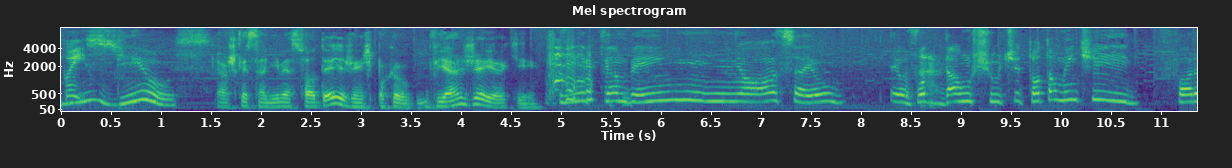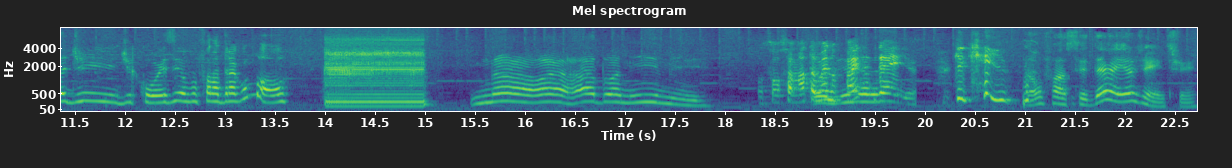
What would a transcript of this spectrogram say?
Foi isso. Meu Deus! Eu acho que esse anime é só dele, gente, porque eu viajei aqui. Eu também. Nossa, eu. Eu vou dar um chute totalmente fora de, de coisa e eu vou falar Dragon Ball. Não, é errado o anime. O Sousama também não faz ideia. O que, que é isso? Não faço ideia, gente.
